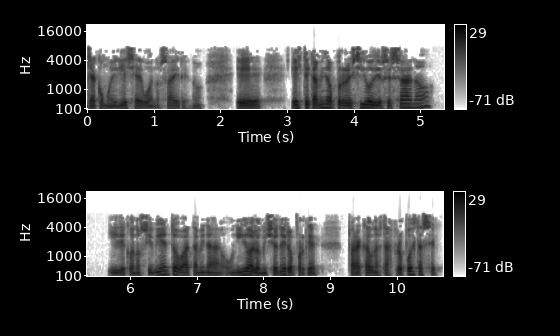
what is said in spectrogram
ya como iglesia de Buenos Aires, ¿no? Eh, este camino progresivo diocesano y de conocimiento va también unido a lo misionero, porque para cada una de estas propuestas se,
